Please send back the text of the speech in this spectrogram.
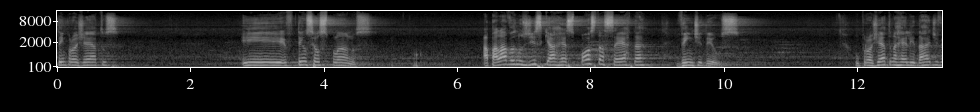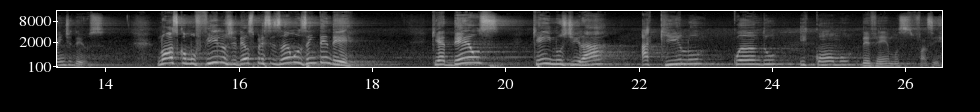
tem projetos e tem os seus planos. A palavra nos diz que a resposta certa vem de Deus. O projeto, na realidade, vem de Deus. Nós, como filhos de Deus, precisamos entender que é Deus quem nos dirá aquilo, quando e como devemos fazer.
